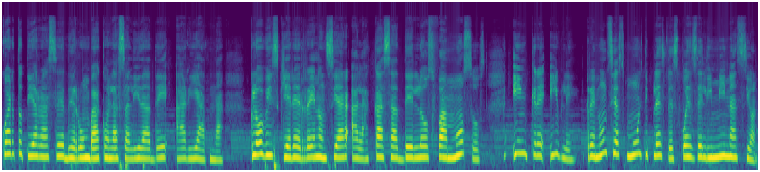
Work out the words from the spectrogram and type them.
Cuarto Tierra se derrumba con la salida de Ariadna. Clovis quiere renunciar a la casa de los famosos. Increíble. Renuncias múltiples después de eliminación.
